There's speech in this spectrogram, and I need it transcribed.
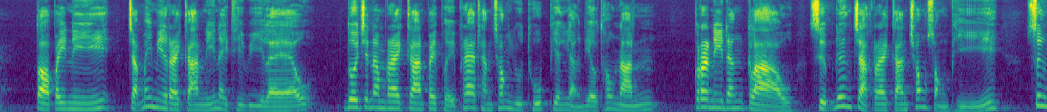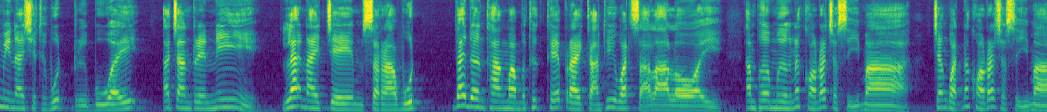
8 ต่อไปนี้จะไม่มีรายการนี้ในทีวีแล้ว โดยจะนำรายการไปเผยแพร่ทางช่อง YouTube เพียงอย่างเดียวเท่านั้น รณีดังกล่าว สืบเนื่องจากรายการช่องสองผี ซึ่งมีนายเฉษฐวุฒิหรือบวย อาจารย์เรนนี่ และนายเจมส์สราวุธ ได้เดินทางมาบันทึกเทปรายการที่วัดสาลาลอยอำเภอเมืองนครราชสีมา จังหวัดนครราชสีมา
